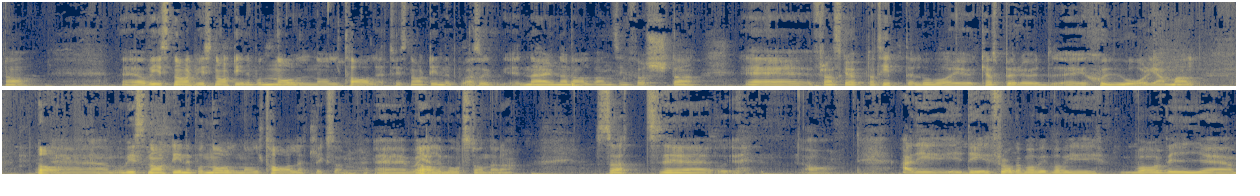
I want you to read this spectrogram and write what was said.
Ja. Eh, och vi är snart, vi är snart inne på 00-talet. Vi är snart inne på, alltså när Nadal vann sin första eh, Franska öppna titel, då var ju Kasper Rud eh, sju år gammal. Ja. Eh, och vi är snart inne på 00-talet liksom, eh, vad ja. gäller motståndarna. Så att, eh, ja. Det, det är frågan vad vi, vad vi, vad vi eh,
